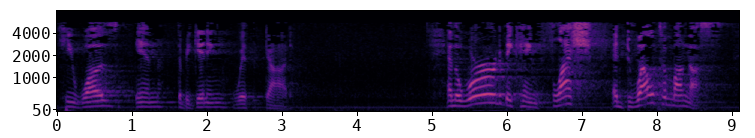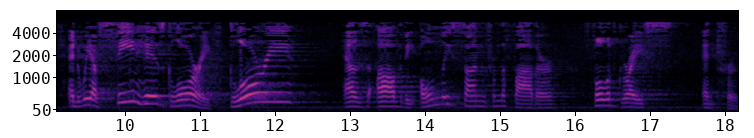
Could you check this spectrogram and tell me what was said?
He was in the beginning with God. And the Word became flesh and dwelt among us, and we have seen His glory, glory as of the only Son from the Father, full of grace and truth.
